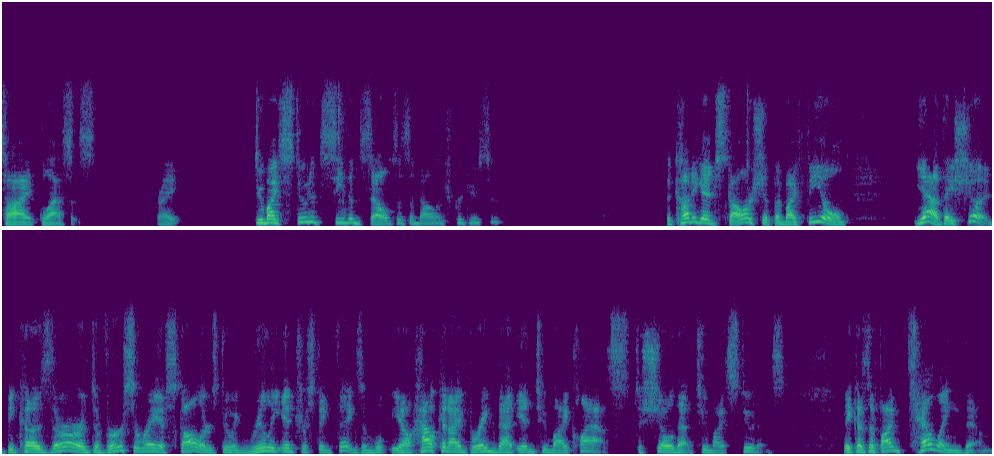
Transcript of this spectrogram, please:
tie, glasses, right? Do my students see themselves as a knowledge producer? The cutting edge scholarship in my field, yeah, they should because there are a diverse array of scholars doing really interesting things. And you know, how can I bring that into my class to show that to my students? Because if I'm telling them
